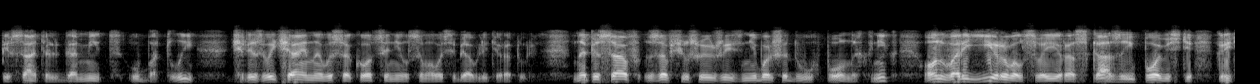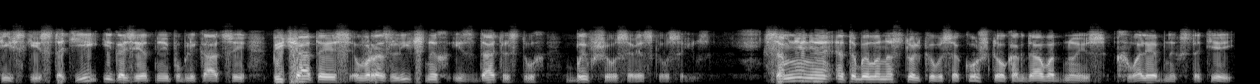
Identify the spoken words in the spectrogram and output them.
Писатель Гамит Убатлы чрезвычайно высоко ценил самого себя в литературе. Написав за всю свою жизнь не больше двух полных книг, он варьировал свои рассказы и повести, критические статьи и газетные публикации, печатаясь в различных издательствах бывшего Советского Союза. Сомнение это было настолько высоко, что когда в одной из хвалебных статей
